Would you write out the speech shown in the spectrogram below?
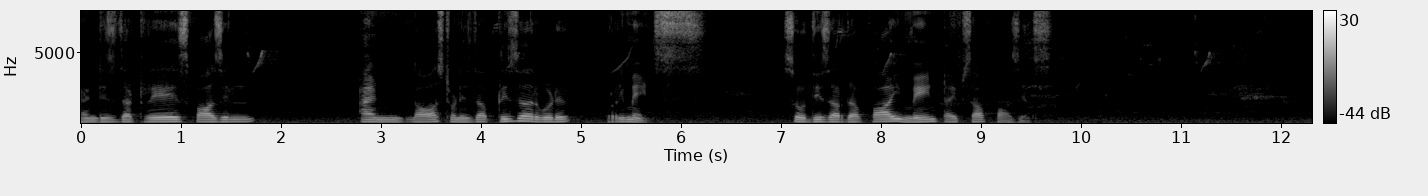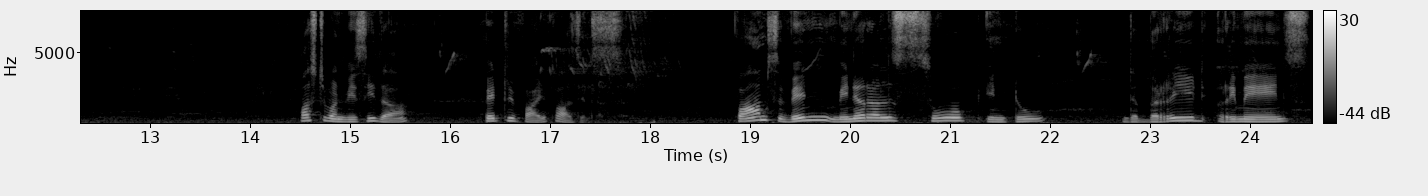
and this is the trace fossil and last one is the preserved remains. So these are the five main types of fossils. First one we see the petrified fossils. Forms when minerals soak into the buried remains,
